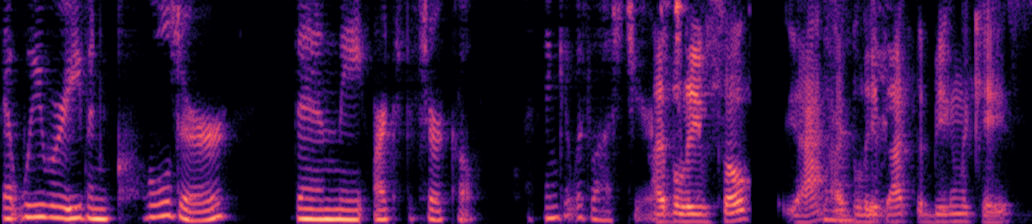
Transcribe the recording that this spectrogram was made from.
that we were even colder than the Arctic Circle. I think it was last year. I believe so. Yeah, I believe that to being the case.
